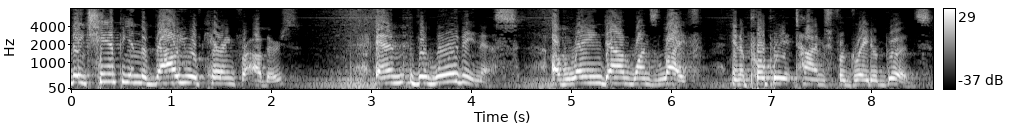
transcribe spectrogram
they champion the value of caring for others and the worthiness of laying down one's life in appropriate times for greater goods.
